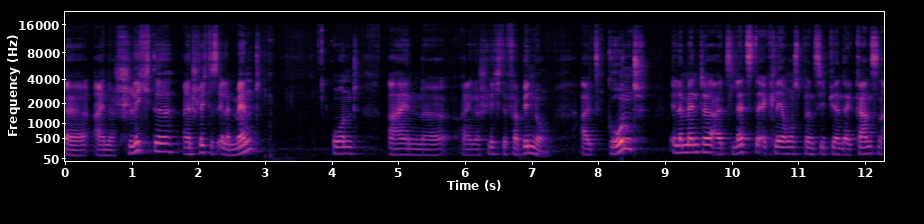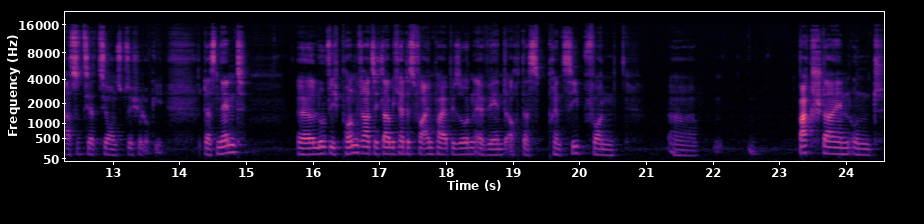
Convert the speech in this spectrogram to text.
äh, eine schlichte, ein schlichtes Element und eine, eine schlichte Verbindung. Als Grundelemente, als letzte Erklärungsprinzipien der ganzen Assoziationspsychologie. Das nennt äh, Ludwig Pongratz, ich glaube, ich hatte es vor ein paar Episoden erwähnt, auch das Prinzip von äh, Backstein und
